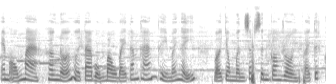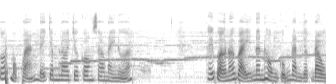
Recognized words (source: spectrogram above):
Em ổn mà, hơn nữa người ta bụng bầu 7-8 tháng thì mới nghỉ, vợ chồng mình sắp sinh con rồi, phải tích cóp một khoản để chăm lo cho con sau này nữa. Thấy vợ nói vậy nên Hùng cũng đành gật đầu.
